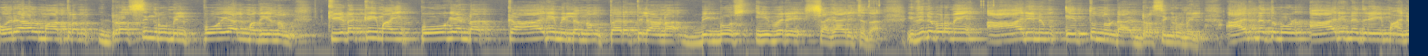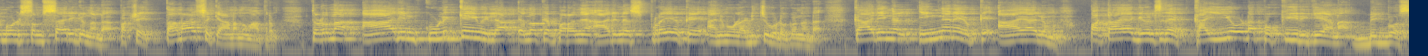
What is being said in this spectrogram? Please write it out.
ഒരാൾ മാത്രം ഡ്രസ്സിംഗ് റൂമിൽ പോയാൽ മതിയെന്നും കിടക്കയുമായി പോകേണ്ട കാര്യമില്ലെന്നും തരത്തിലാണ് ബിഗ് ബോസ് ഇവരെ ശകാരിച്ചത്. ഇതിനു പുറമെ ആരിനും എത്തുന്നുണ്ട് ഡ്രസ്സിംഗ് റൂമിൽ. ആരിനെത്തുമ്പോൾ ആരിനെതിരെയും അനുമോൾ സംസാരിക്കുന്നുണ്ട്. പക്ഷേ തമാശയ്ക്കാണെന്ന് മാത്രം. തുടർന്ന് ആര്യൻ കുളിക്കുകയുമില്ല എന്നൊക്കെ പറഞ്ഞ് ആര്യന് സ്പ്രേ ഒക്കെ അനുമോൾ അടിച്ചു കൊടുക്കുന്നുണ്ട്. കാര്യങ്ങൾ ഇങ്ങനെയൊക്കെ ആയാലും പട്ടായ ഗേൾസിനെ കയ്യോടെ പൊക്കിയിരിക്കുകയാണ് ബിഗ് ബോസ്.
